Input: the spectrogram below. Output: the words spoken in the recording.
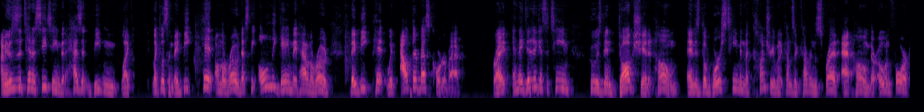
I mean, this is a Tennessee team that hasn't beaten like like listen, they beat Pitt on the road. That's the only game they've had on the road. They beat Pitt without their best quarterback, right? And they did it against a team who has been dog shit at home and is the worst team in the country when it comes to covering the spread at home. They're 0 4.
